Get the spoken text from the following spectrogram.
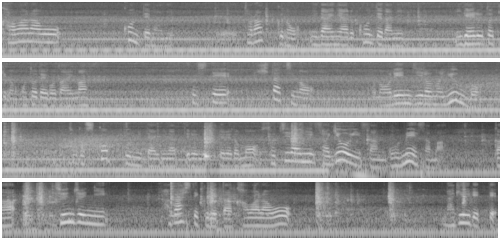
瓦をコンテナにトラックの荷台にあるコンテナに入れる時の音でございます。そして日立のこのオレンジ色のユンボ。ちょっとスコップみたいになってるんですけれどもそちらに作業員さん5名様が順々に剥がしてくれた瓦を投げ入れて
